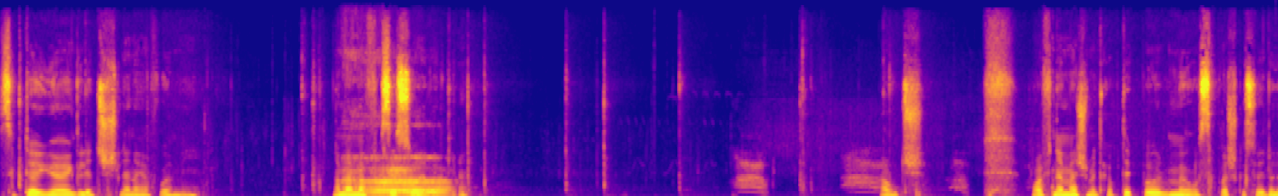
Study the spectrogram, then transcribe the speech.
C'est que tu as eu un glitch la dernière fois, mais. Normalement, il faut que soit avec. euh, Ouch. Ouais, finalement, je mettrais peut-être pas le mur aussi proche que ça, là.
